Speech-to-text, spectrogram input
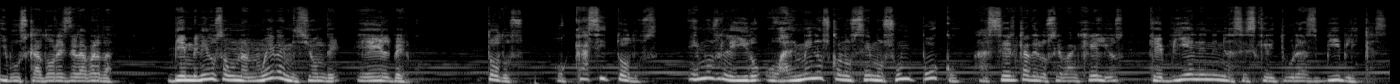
Y buscadores de la verdad. Bienvenidos a una nueva emisión de El Verbo. Todos, o casi todos, hemos leído o al menos conocemos un poco acerca de los evangelios que vienen en las escrituras bíblicas.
